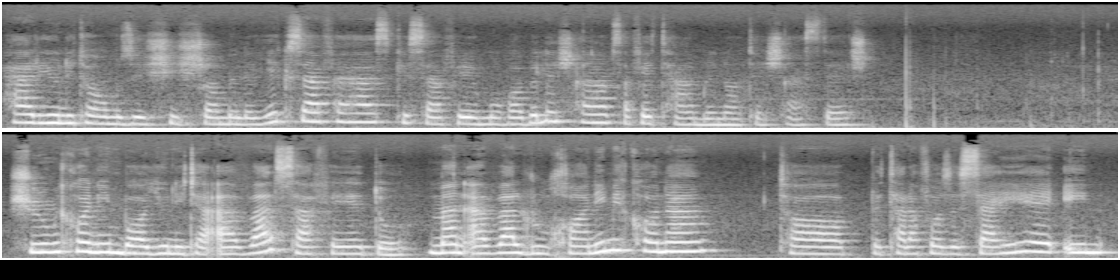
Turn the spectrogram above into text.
هر یونیت آموزشی شامل یک صفحه هست که صفحه مقابلش هم صفحه تمریناتش هستش. شروع می‌کنیم با یونیت اول صفحه دو. من اول روخانی می‌کنم تا به تلفظ صحیح این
